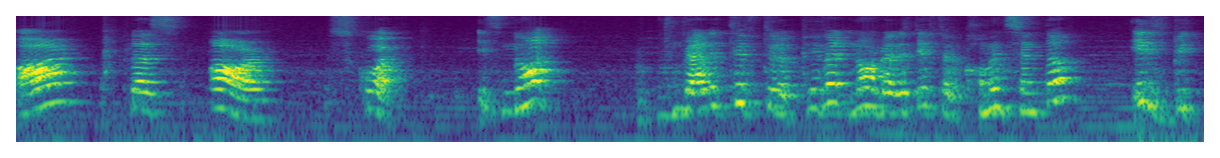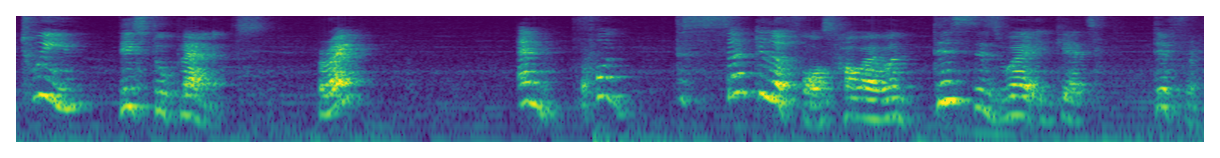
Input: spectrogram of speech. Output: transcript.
r plus r squared. is not relative to the pivot, not relative to the common center. It is between these two planets, alright? And for the circular force, however, this is where it gets different.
